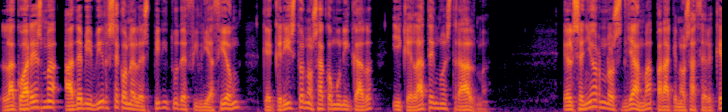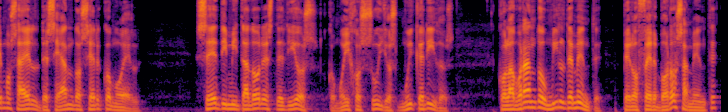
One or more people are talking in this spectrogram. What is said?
La cuaresma ha de vivirse con el espíritu de filiación que Cristo nos ha comunicado y que late en nuestra alma. El Señor nos llama para que nos acerquemos a Él deseando ser como Él. Sed imitadores de Dios, como hijos suyos muy queridos, colaborando humildemente, pero fervorosamente,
